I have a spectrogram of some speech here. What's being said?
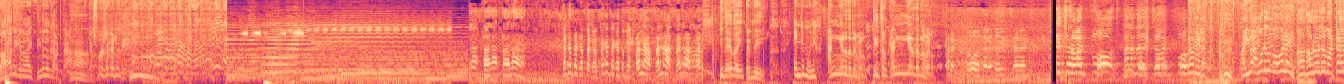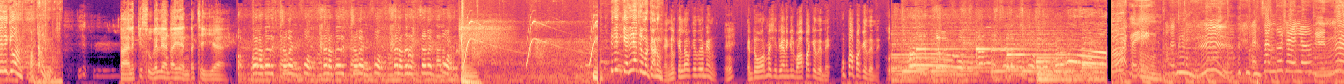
ദാരികനായിട്ട് ഇവനും കറക്റ്റാ. എക്സ്പ്രഷൻ കണ്ടില്ലേ? തക തക തക തക തക തക തല തല തല. തല ഇതേതായി തെണ്ടി? എന്റെ മോന. അങ്ങനെ തന്നെ വേണം. ടീച്ചർക്ക് അങ്ങനെ തന്നെ വേണം. അയ്യോ അങ്ങോട്ടൊന്നും പോകല്ലേ? അവിടെ ഒരുത്തർ വട്ടളവി നിൽക്കുവാ. തലയ്ക്ക് സുഖമില്ലാണ്ടായ എന്താ ചെയ്യാ? തല തെറിച്ചവൻ ഫോർ തല തെറിച്ചവൻ ഫോർ തല തെറിച്ചവൻ ഫോർ ഇതിന് എല്ലാത്തിനും മട്ടാണോ ഞങ്ങൾക്ക് എല്ലാവർക്കും ഇത് തന്നെയാണ്. എന്റെ ഓർമ്മ ശരിയാണെങ്കിൽ വാപ്പാക്കിയത് തന്നെ ഉപ്പാപ്പാക്കിയത് തന്നെ. സന്തോഷായല്ലോ പിന്നെ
